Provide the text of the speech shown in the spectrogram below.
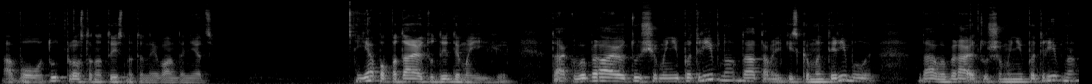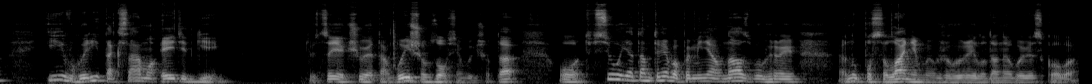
або тут просто натиснути на Іван Донець. Я попадаю туди, де мої ігри. Так, вибираю ту, що мені потрібно, да, там якісь коментарі були. Да, вибираю ту, що мені потрібно. І вгорі так само Edit Game. Тобто це якщо я там вийшов, зовсім вийшов. Да? От, все, я там треба поміняв назву гри, ну, посилання ми вже говорили, да, не обов'язково.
